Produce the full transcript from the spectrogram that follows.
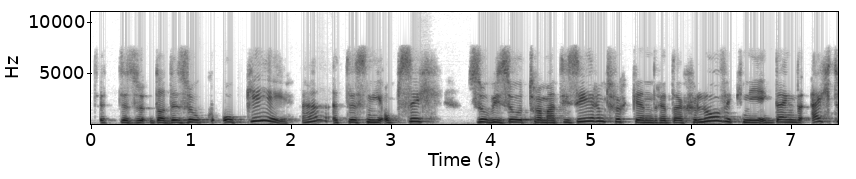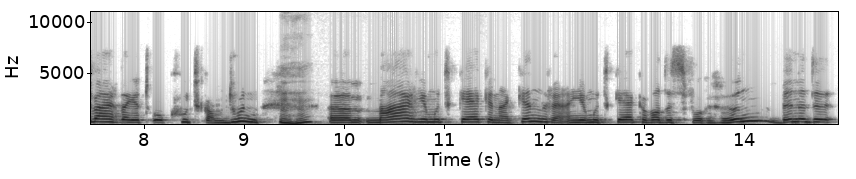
het is, dat is ook oké. Okay, het is niet op zich sowieso traumatiserend voor kinderen. Dat geloof ik niet. Ik denk echt waar dat je het ook goed kan doen. Mm-hmm. Um, maar je moet kijken naar kinderen en je moet kijken wat is voor hun binnen de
